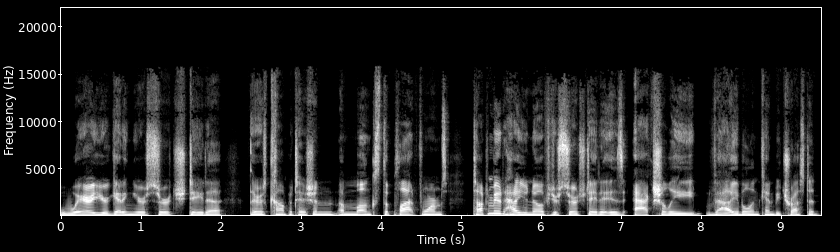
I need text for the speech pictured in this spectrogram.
where you're getting your search data. There's competition amongst the platforms. Talk to me about how you know if your search data is actually valuable and can be trusted.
